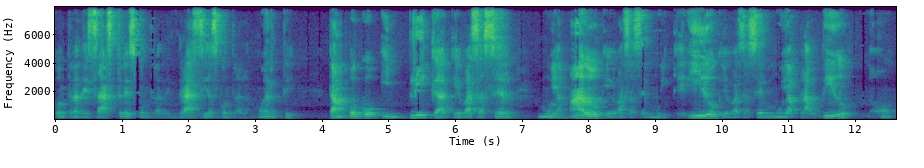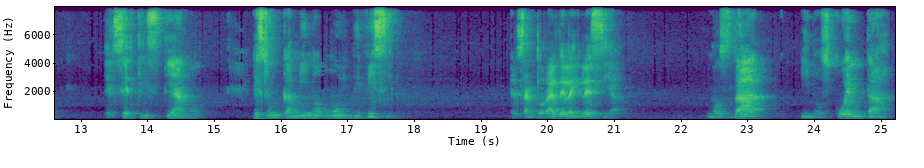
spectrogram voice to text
contra desastres, contra desgracias, contra la muerte. Tampoco implica que vas a ser muy amado, que vas a ser muy querido, que vas a ser muy aplaudido. No, el ser cristiano es un camino muy difícil. El santoral de la iglesia nos da y nos cuenta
